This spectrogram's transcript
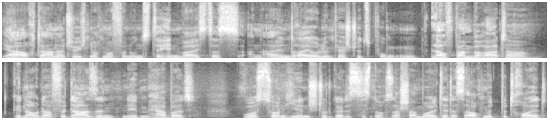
Ja, auch da natürlich nochmal von uns der Hinweis, dass an allen drei Olympiastützpunkten Laufbahnberater genau dafür da sind. Neben Herbert Wursthorn hier in Stuttgart ist es noch Sascha Molt, der das auch mitbetreut.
